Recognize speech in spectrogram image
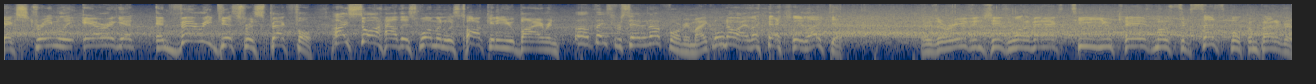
Extremely arrogant and very disrespectful. I saw how this woman was talking to you, Byron. Well, thanks for standing up for me, Michael. No, I actually liked it. There's a reason she's one of NXT UK's most successful competitors.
